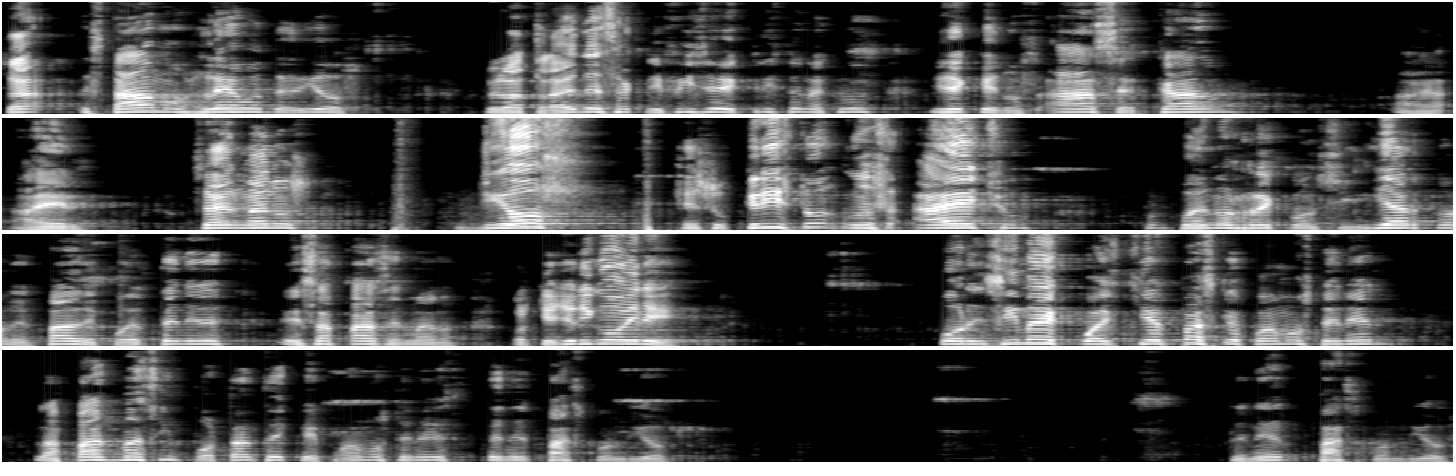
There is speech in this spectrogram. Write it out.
sea, estábamos lejos de Dios, pero a través del sacrificio de Cristo en la cruz, dice que nos ha acercado a, Él. O sea, hermanos, Dios, Jesucristo, nos ha hecho podernos reconciliar con el Padre, poder tener esa paz, hermanos. Porque yo digo, mire, por encima de cualquier paz que podamos tener, la paz más importante que podamos tener es tener paz con Dios. Tener paz con Dios.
